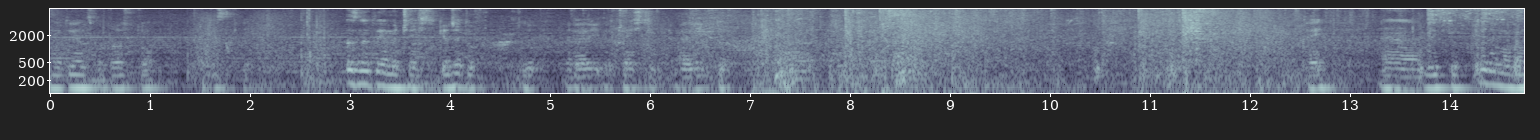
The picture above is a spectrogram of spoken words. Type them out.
Znajdując po prostu znajdujemy części gadżetów lub reli części reliktów e, okej. E, reliktów, które mogą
